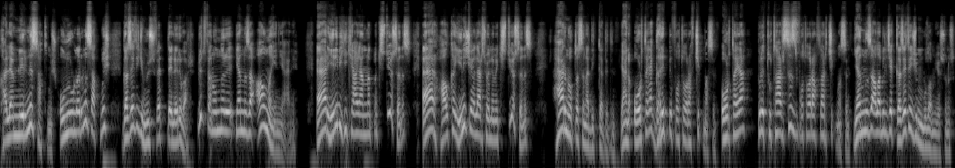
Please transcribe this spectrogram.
kalemlerini satmış, onurlarını satmış gazeteci müsveddeleri var. Lütfen onları yanınıza almayın yani. Eğer yeni bir hikaye anlatmak istiyorsanız, eğer halka yeni şeyler söylemek istiyorsanız her noktasına dikkat edin. Yani ortaya garip bir fotoğraf çıkmasın. Ortaya böyle tutarsız fotoğraflar çıkmasın. Yanınıza alabilecek gazeteci mi bulamıyorsunuz?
